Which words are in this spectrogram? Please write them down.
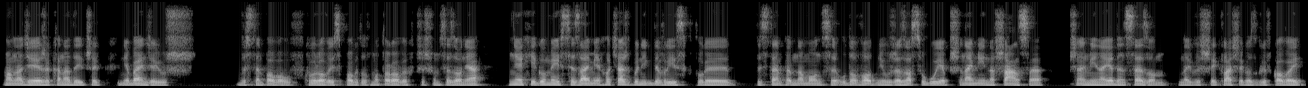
Mam nadzieję, że Kanadyjczyk nie będzie już występował w królowej sportów motorowych w przyszłym sezonie. Niech jego miejsce zajmie chociażby Nick de Vries, który występem na Moncy udowodnił, że zasługuje przynajmniej na szansę, przynajmniej na jeden sezon w najwyższej klasie rozgrywkowej.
